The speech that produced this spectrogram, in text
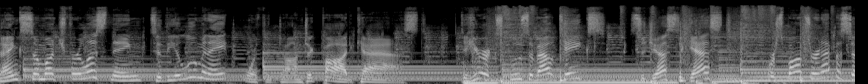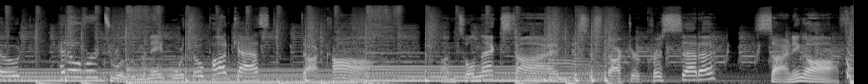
Thanks so much for listening to the Illuminate Orthodontic Podcast. To hear exclusive outtakes, suggest a guest, or sponsor an episode, head over to illuminateorthopodcast.com. Until next time, this is Dr. Chris Cetta signing off.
